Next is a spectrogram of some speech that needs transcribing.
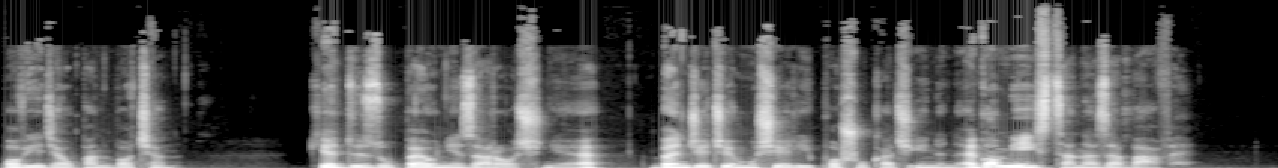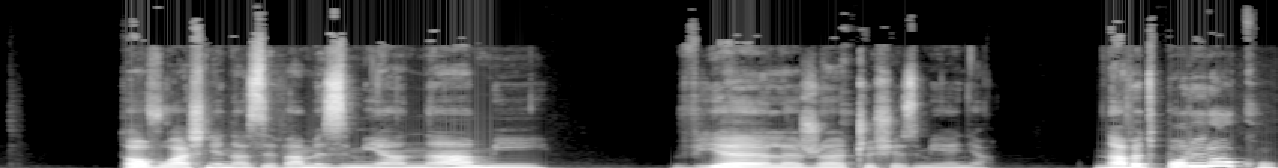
powiedział pan Bocian. Kiedy zupełnie zarośnie, będziecie musieli poszukać innego miejsca na zabawę. To właśnie nazywamy zmianami. Wiele rzeczy się zmienia, nawet pory roku.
